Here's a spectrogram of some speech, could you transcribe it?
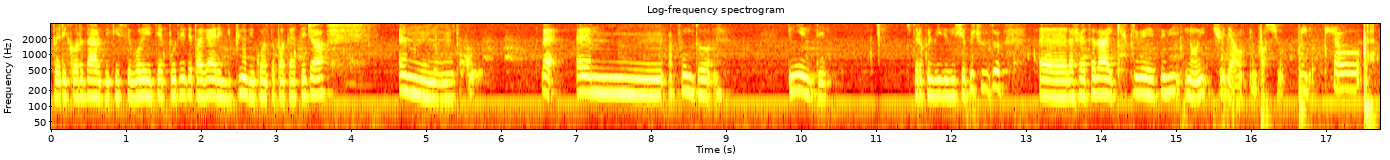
per ricordarvi che se volete potete pagare di più di quanto pagate già. Um, beh um, appunto niente. Spero che il video vi sia piaciuto. Eh, lasciate like iscrivetevi. Noi ci vediamo nel prossimo video. Ciao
